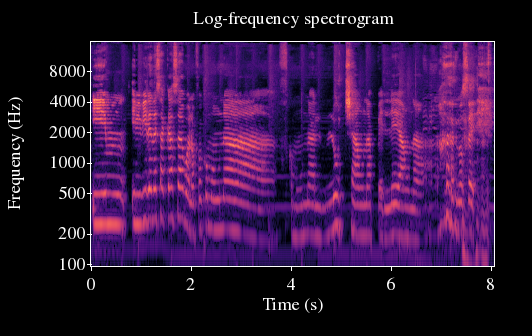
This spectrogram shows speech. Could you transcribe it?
Y, y, vivir en esa casa, bueno, fue como una, como una lucha, una pelea, una, no sé,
